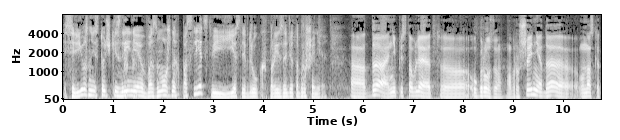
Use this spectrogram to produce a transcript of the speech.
Серьезные с точки зрения возможных последствий, если вдруг произойдет обрушение? А, да, они представляют э, угрозу обрушения. Да. У нас, как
